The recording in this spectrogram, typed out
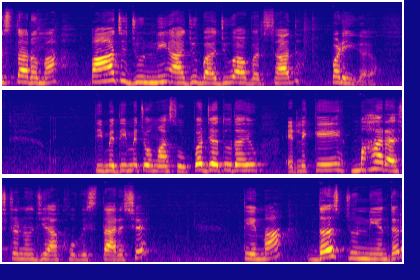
વિસ્તારોમાં પાંચ જૂનની આજુબાજુ આ વરસાદ પડી ગયો. ધીમે ધીમે ચોમાસું ઉપર જતું રહ્યું. એટલે કે મહારાષ્ટ્રનો જે આખો વિસ્તાર છે, તેમાં દસ જૂનની અંદર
